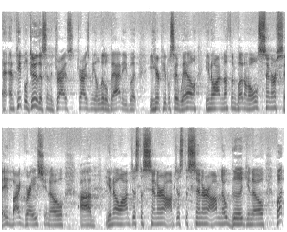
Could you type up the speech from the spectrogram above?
and, people do this and it drives, drives me a little batty, but you hear people say, well, you know, I'm nothing but an old sinner saved by grace, you know, uh, you know, I'm just a sinner, I'm just a sinner, I'm no good, you know, but,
